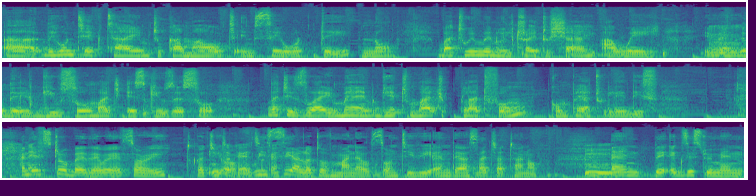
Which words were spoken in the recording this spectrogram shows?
Uh, they won't take time to come out and say what they know, but women will try to shy away. Even they'll give so much excuses. So that is why men get much platform compared to ladies. And it's true, by the way. Sorry to cut you It's off. okay, we okay. see a lot of manels on TV, and they are such a turn off. Mm. And they exist women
